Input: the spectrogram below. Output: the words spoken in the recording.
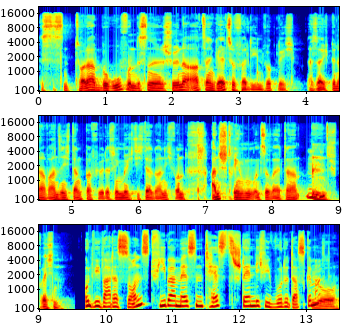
das ist ein toller Beruf und das ist eine schöne Art, sein Geld zu verdienen, wirklich. Also ich bin da wahnsinnig dankbar für. Deswegen möchte ich da gar nicht von Anstrengungen und so weiter mhm. sprechen. Und wie war das sonst? Fiebermessen, Tests ständig? Wie wurde das gemacht? Ja.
